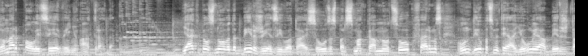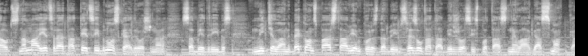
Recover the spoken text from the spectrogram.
tomēr policija viņu atrada. Jēkabils novada biržu iedzīvotāji sūdzas par smakām no cūku fermas, un 12. jūlijā biržu tautas namā iecerēta attiecību noskaidrošana ar sabiedrības Miķelāni Bekons pārstāvjiem, kuras darbības rezultātā biržos izplatās nelāgā smaka.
